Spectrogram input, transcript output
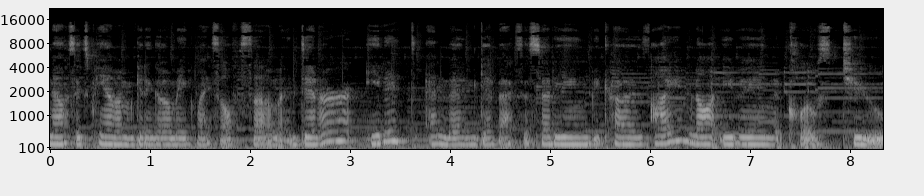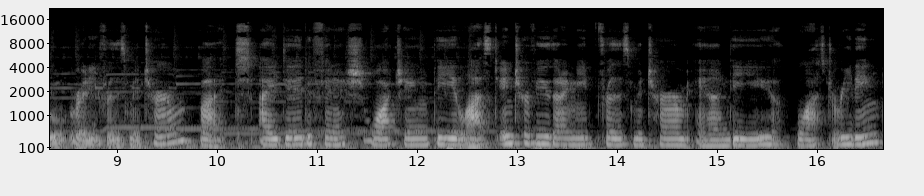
Now 6 p.m. I'm gonna go make myself some dinner, eat it, and then get back to studying because I am not even close to ready for this midterm, but I did finish watching the last interview that I need for this midterm and the last reading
